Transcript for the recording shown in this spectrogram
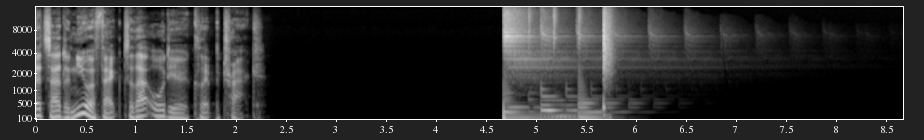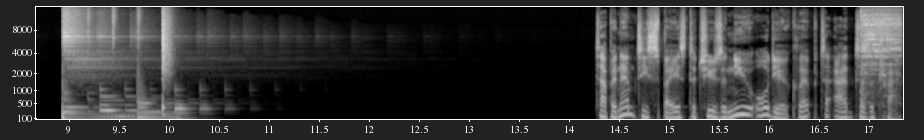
Let's add a new effect to that audio clip track. Tap an empty space to choose a new audio clip to add to the track.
